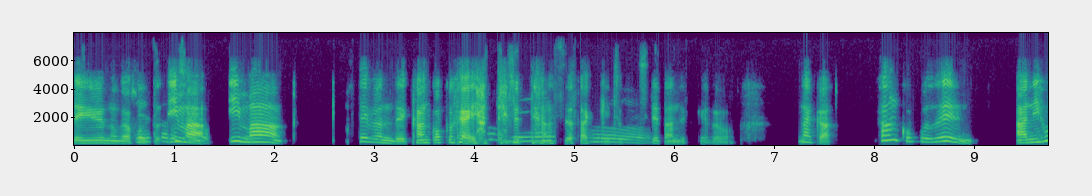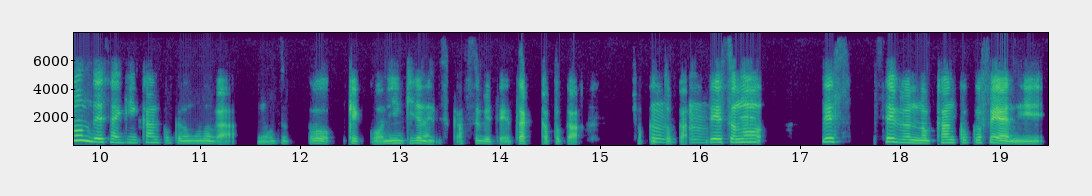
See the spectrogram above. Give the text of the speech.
ていうのが本当、ソロ今ソロ、今、セブンで韓国フェアやってるって話をさっきちょっうんとしてたんですけど、なんか、韓国で、あ、日本で最近韓国のものがもうずっと結構人気じゃないですか。すべて雑貨とか食とかうんうん。で、その、で、セブンの韓国フェアに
